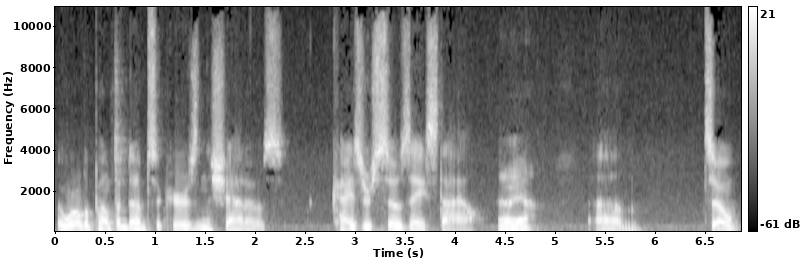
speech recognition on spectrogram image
The world of pump and dumps occurs in the shadows, Keyser Söze style. oh yeah. Um, so,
